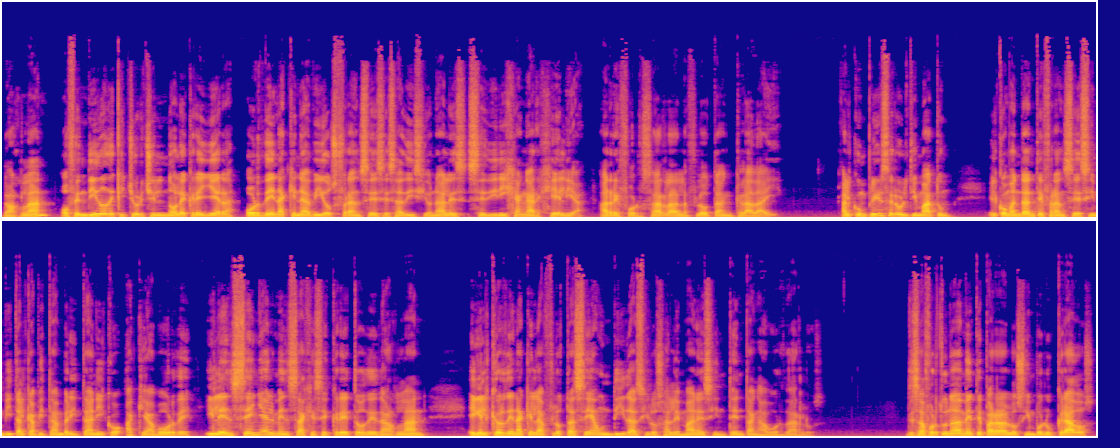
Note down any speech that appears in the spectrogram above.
Darlan, ofendido de que Churchill no le creyera, ordena que navíos franceses adicionales se dirijan a Argelia a reforzar la flota anclada ahí. Al cumplirse el ultimátum, el comandante francés invita al capitán británico a que aborde y le enseña el mensaje secreto de Darlan en el que ordena que la flota sea hundida si los alemanes intentan abordarlos. Desafortunadamente para los involucrados,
